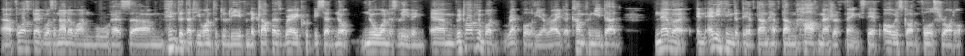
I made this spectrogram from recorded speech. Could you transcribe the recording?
Uh, Forsberg was another one who has um, hinted that he wanted to leave, and the club has very quickly said, no, no one is leaving. Um, we're talking about Red Bull here, right? A company that never in anything that they have done have done half measure things. They have always gone full throttle.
